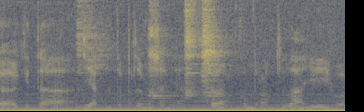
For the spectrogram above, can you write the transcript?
eh, kita lihat untuk pertemuan selanjutnya. Assalamualaikum warahmatullahi wabarakatuh.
